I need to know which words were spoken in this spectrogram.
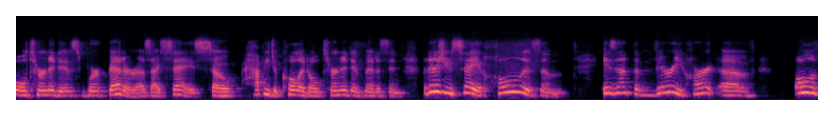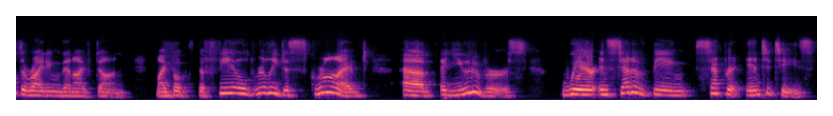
alternatives work better, as I say. So happy to call it alternative medicine. But as you say, holism is at the very heart of all of the writing that I've done. My book, The Field, really described uh, a universe where instead of being separate entities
